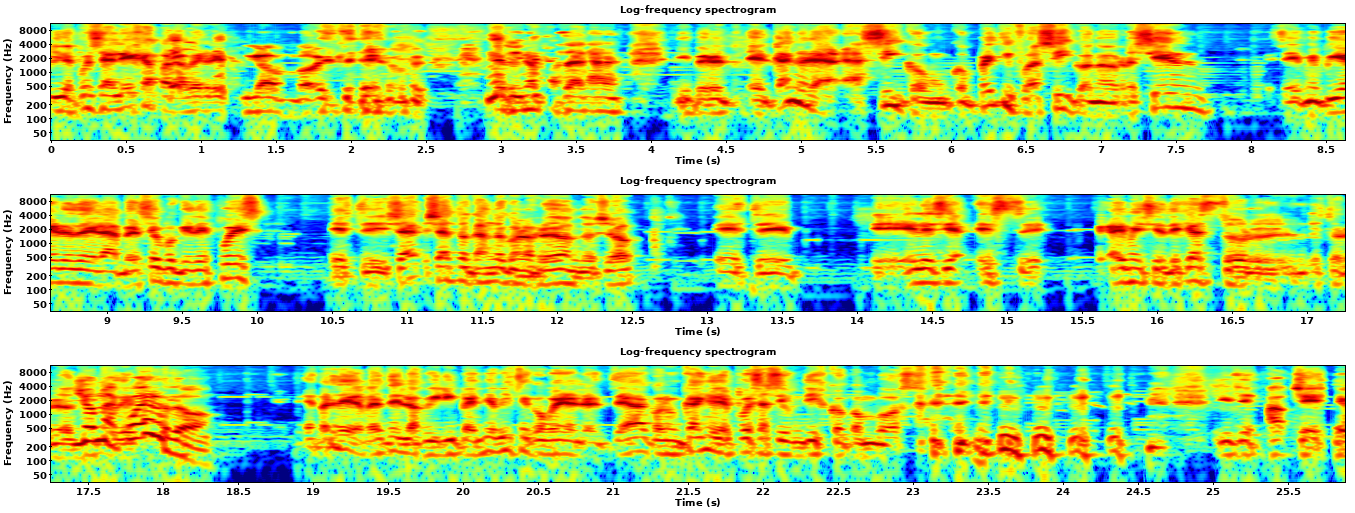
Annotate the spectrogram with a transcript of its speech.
y después se aleja para ver el quilombo. Casi no pasa nada. Y, pero el, Cano era así, con, con Petty fue así, cuando recién este, me pierde la versión, porque después, este, ya, ya tocando con los redondos yo, este, eh, él decía, este, ahí me decía, dejá esto, esto redondito Yo me de- acuerdo. Aparte, aparte los vilipendios, viste cómo era, te daba con un caño y después hace un disco con vos. y dice, Ah. che, este,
